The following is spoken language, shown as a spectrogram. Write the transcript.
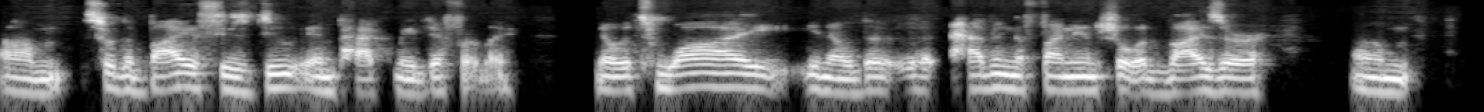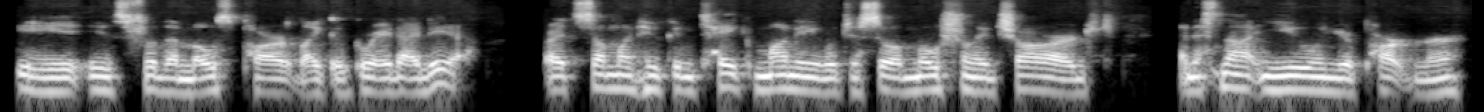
Um, so the biases do impact me differently. You know, it's why you know the having a financial advisor um, is for the most part like a great idea, right? Someone who can take money which is so emotionally charged, and it's not you and your partner,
